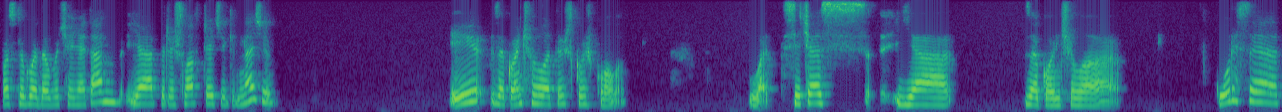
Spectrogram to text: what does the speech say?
после года обучения там я перешла в третью гимназию и закончила латышскую школу. Вот. Сейчас я закончила курсы от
